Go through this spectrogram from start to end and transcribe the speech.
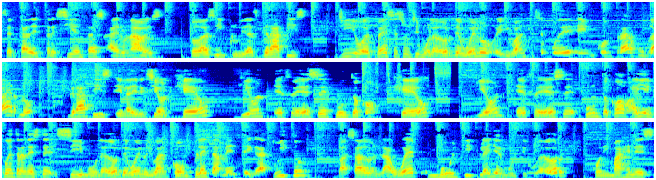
cerca de 300 aeronaves, todas incluidas gratis. GOFS es un simulador de vuelo, eh, Iván, que se puede encontrar, jugarlo gratis en la dirección geo-fs.com. Geo-fs.com. Ahí encuentran este simulador de vuelo, Iván, completamente gratuito, basado en la web, multiplayer, multijugador con imágenes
